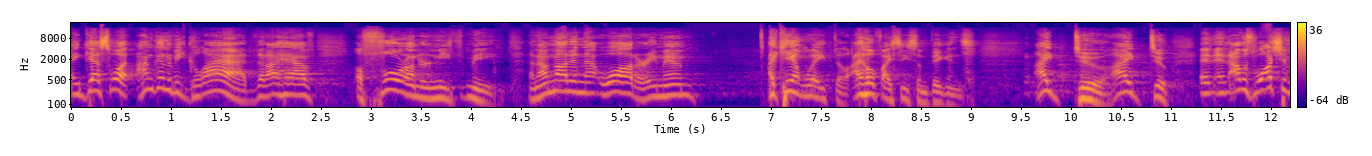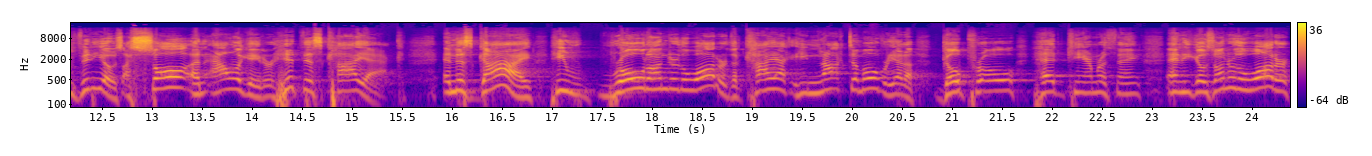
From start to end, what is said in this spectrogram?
And guess what? I'm going to be glad that I have a floor underneath me and I'm not in that water. Amen. I can't wait though. I hope I see some big ones. I do. I do. And, and I was watching videos. I saw an alligator hit this kayak and this guy, he rolled under the water. The kayak, he knocked him over. He had a GoPro head camera thing, and he goes under the water,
